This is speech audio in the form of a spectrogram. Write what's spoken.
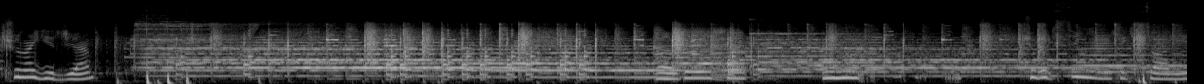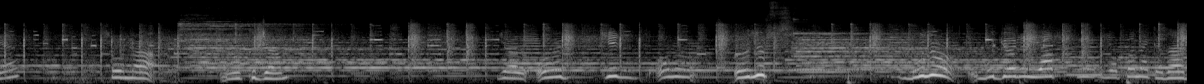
şuna gireceğim. Arkadaşlar bunu şu bitsin 28 saniye. Sonra bakacağım. Yani onu gir, onu ölür. Bunu bu görevi yaptı, yapana kadar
